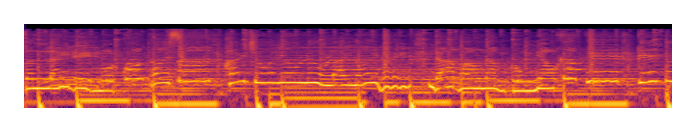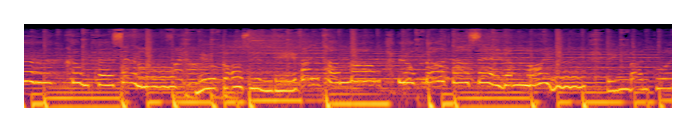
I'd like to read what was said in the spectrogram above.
xuân lấy đi một quãng cho nhau lưu lại lối này, đã bao năm cùng nhau khắc ghi ký ức không thể sai màu nếu có duyên thì vẫn thầm mong. Lúc đó ta sẽ gặp mỗi người, tình bạn của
